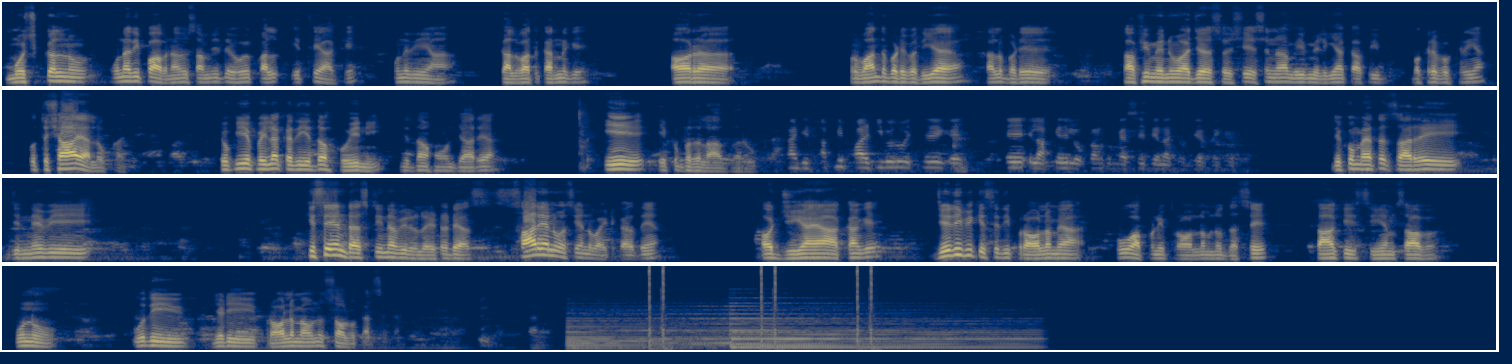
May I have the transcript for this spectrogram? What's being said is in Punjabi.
ਮੁਸ਼ਕਲ ਨੂੰ, ਉਹਨਾਂ ਦੀ ਭਾਵਨਾ ਨੂੰ ਸਮਝਦੇ ਹੋਏ ਕੱਲ ਇੱਥੇ ਆ ਕੇ ਉਹਨਾਂ ਦੀਆਂ ਗੱਲਬਾਤ ਕਰਨਗੇ। ਔਰ ਪ੍ਰਬੰਧ ਬੜੇ ਵਧੀਆ ਆ ਕੱਲ ਬੜੇ ਕਾਫੀ ਮੈਨੂੰ ਅੱਜ ਐਸੋਸੀਏਸ਼ਨਾਂ ਵੀ ਮਿਲੀਆਂ ਕਾਫੀ ਵੱਖਰੇ ਵੱਖਰੀਆਂ ਉਤਸ਼ਾਹ ਆ ਲੋਕਾਂ 'ਚ ਕਿਉਂਕਿ ਇਹ ਪਹਿਲਾਂ ਕਦੀ ਇਦਾਂ ਹੋਈ ਨਹੀਂ ਜਿੱਦਾਂ ਹੋਣ ਜਾ ਰਿਹਾ। ਇਹ ਇੱਕ ਬਦਲਾਅ ਦਾ ਰੂਪ ਹੈ। ਹਾਂਜੀ ਆਪਣੀ ਪਾਰਟੀ ਵੱਲੋਂ ਇੱਥੇ ਇਹ ਇਲਾਕੇ ਦੇ ਲੋਕਾਂ ਨੂੰ ਮੈਸੇਜ ਦੇਣਾ ਚਾਹੁੰਦੇ ਆਪਣੇ ਕੋਲ? ਦੇਖੋ ਮੈਂ ਤਾਂ ਸਾਰੇ ਜਿੰਨੇ ਵੀ ਕਿਸੇ ਇੰਡਸਟਰੀ ਨਾਲ ਵੀ ਰਿਲੇਟਡ ਆ ਸਾਰਿਆਂ ਨੂੰ ਅਸੀਂ ਇਨਵਾਈਟ ਕਰਦੇ ਆ ਔਰ ਜੀ ਆਇਆਂ ਆਖਾਂਗੇ ਜਿਹਦੀ ਵੀ ਕਿਸੇ ਦੀ ਪ੍ਰੋਬਲਮ ਆ ਉਹ ਆਪਣੀ ਪ੍ਰੋਬਲਮ ਨੂੰ ਦੱਸੇ ਤਾਂ ਕਿ ਸੀਐਮ ਸਾਹਿਬ ਉਹਨੂੰ, ਉਹਦੀ ਜਿਹੜੀ ਪ੍ਰੋਬਲਮ ਹੈ ਉਹਨੂੰ ਸੋਲਵ ਕਰ ਸਕਣ।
